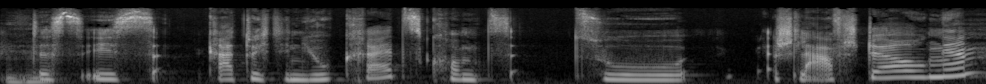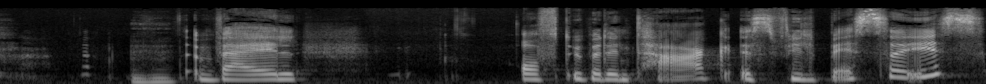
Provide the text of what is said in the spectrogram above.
Mhm. Das ist gerade durch den Juckreiz kommt es zu Schlafstörungen, mhm. weil oft über den Tag es viel besser ist,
